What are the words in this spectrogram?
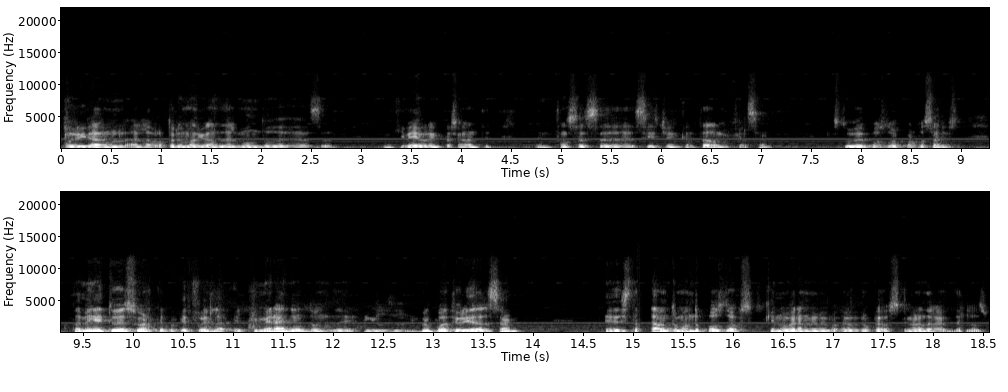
poder ir a un, al laboratorio más grande del mundo, en Ginebra, impresionante. Entonces, eh, sí, yo encantado, me fui al CERN. Estuve de postdoc por dos años. También ahí tuve suerte porque fue el primer año donde en el grupo de teoría del CERN eh, estaban tomando postdocs que no eran europeos, que no eran de, los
